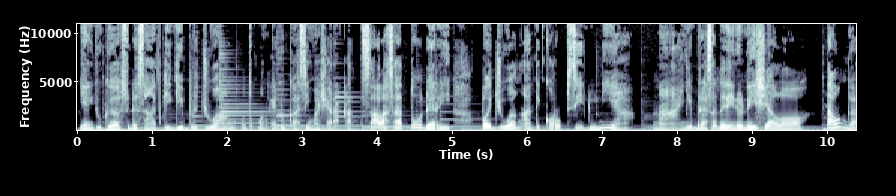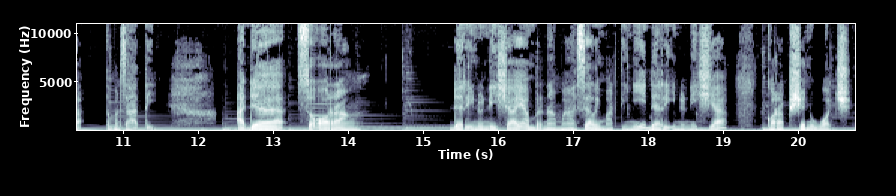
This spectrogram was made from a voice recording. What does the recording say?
yang juga sudah sangat gigih berjuang untuk mengedukasi masyarakat. Salah satu dari pejuang anti korupsi dunia. Nah, ini berasal dari Indonesia loh. Tahu nggak, teman sehati? Ada seorang dari Indonesia yang bernama Sally Martini dari Indonesia Corruption Watch.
